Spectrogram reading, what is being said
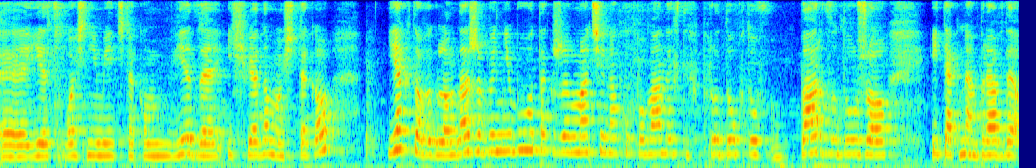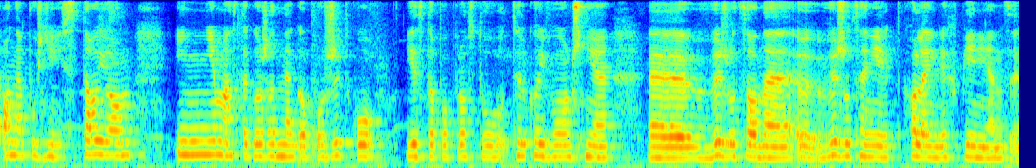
e, jest właśnie mieć taką wiedzę i świadomość tego, jak to wygląda, żeby nie było tak, że macie nakupowanych tych produktów bardzo dużo i tak naprawdę one później stoją i nie ma z tego żadnego pożytku. Jest to po prostu tylko i wyłącznie e, wyrzucone, e, wyrzucenie kolejnych pieniędzy,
